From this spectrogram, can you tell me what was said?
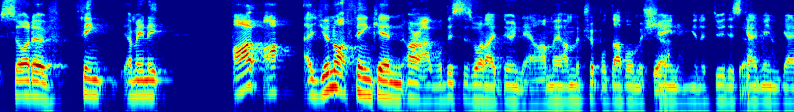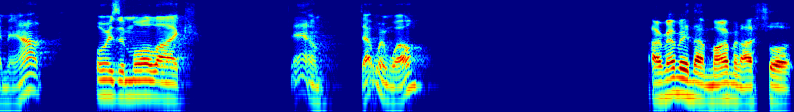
sort of think, I mean, it, I, I, you're not thinking, all right, well, this is what I do now. I'm a, I'm a triple double machine. Yeah. I'm going to do this game in, game out. Or is it more like, damn, that went well? I remember in that moment, I thought,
